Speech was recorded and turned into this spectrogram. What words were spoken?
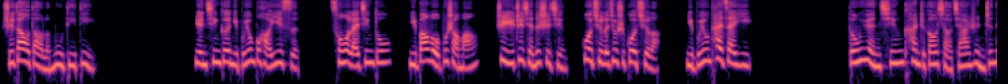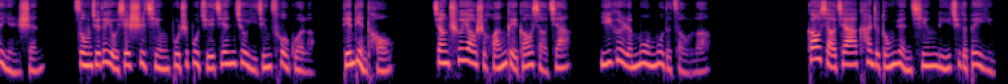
直到到了目的地。远清哥，你不用不好意思，从我来京都，你帮了我不少忙。至于之前的事情，过去了就是过去了，你不用太在意。董远清看着高小佳认真的眼神，总觉得有些事情不知不觉间就已经错过了，点点头。将车钥匙还给高小佳，一个人默默的走了。高小佳看着董远清离去的背影，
